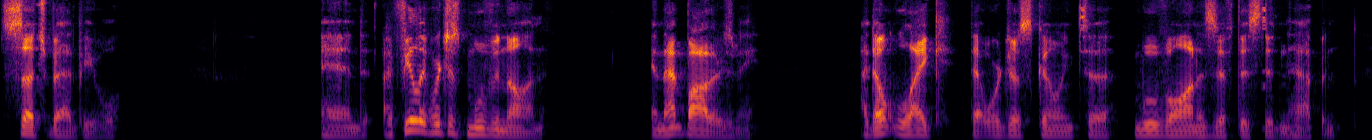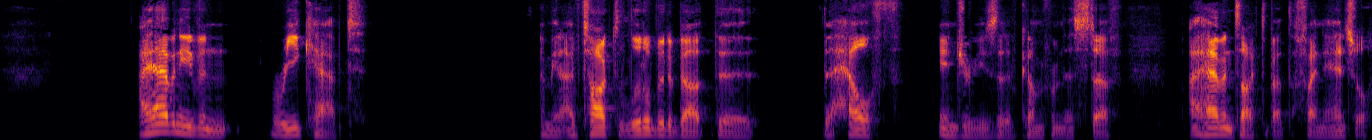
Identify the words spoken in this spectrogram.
Such bad people. And I feel like we're just moving on, and that bothers me. I don't like that we're just going to move on as if this didn't happen. I haven't even recapped. I mean, I've talked a little bit about the the health injuries that have come from this stuff. I haven't talked about the financial.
